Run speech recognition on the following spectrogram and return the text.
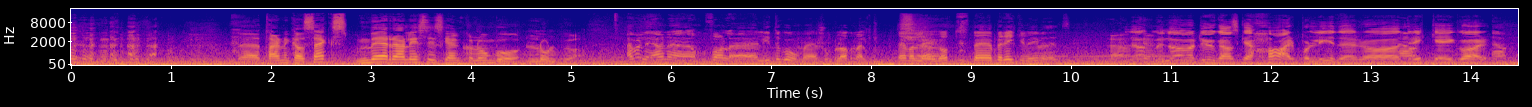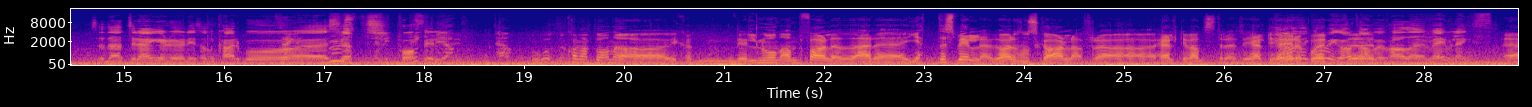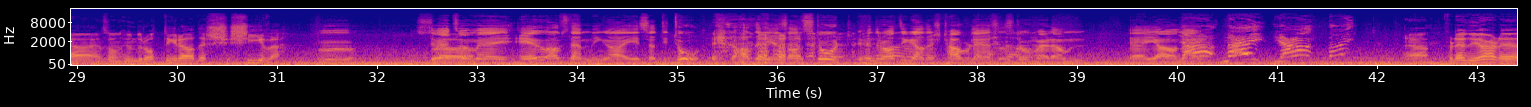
er terningkast seks. Mer realistisk enn Colombo. Lolbua. Jeg vil gjerne anbefale Elitego med sjokolademelk. Det er veldig godt. Det beriker livet ditt. Ja, men nå var du ganske hard på lyder og Ja. drikke i går, Ja. så da trenger du litt sånn karbo-søtt påfyll. Ja. Oh, nå kom jeg på noe. Vi kan, vil noen anbefale det der jettespillet gjettespillet? Du har en sånn skala fra helt til venstre til helt til høyre. Ja, det på kan vi godt eh, anbefale. Wavelength. ja, en sånn 180-graders skive. Mm. Du vet som EU-avstemninga i 72, så hadde de en sånn stort 180-graders tavle som sto mellom eh, ja og nei. Ja, nei, ja, nei. Ja, for det du gjør, det,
